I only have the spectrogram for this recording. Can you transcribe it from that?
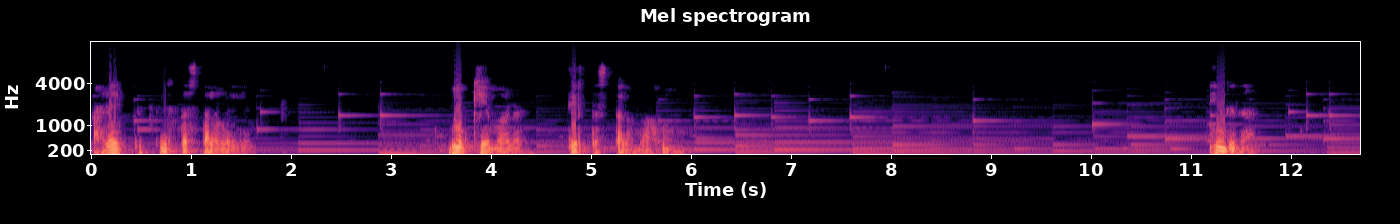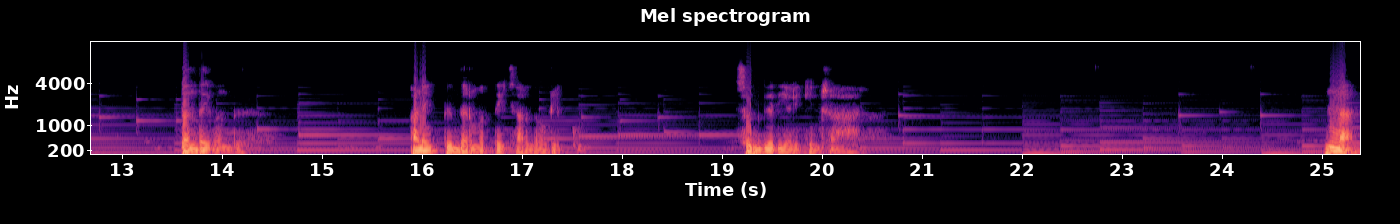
அனைத்து தீர்த்த ஸ்தலங்களிலும் முக்கியமான தீர்த்த ஸ்தலமாகும் இங்குதான் அனைத்து தர்மத்தை சார்ந்தவர்களுக்கும் சத்கதி அளிக்கின்றார். நான்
